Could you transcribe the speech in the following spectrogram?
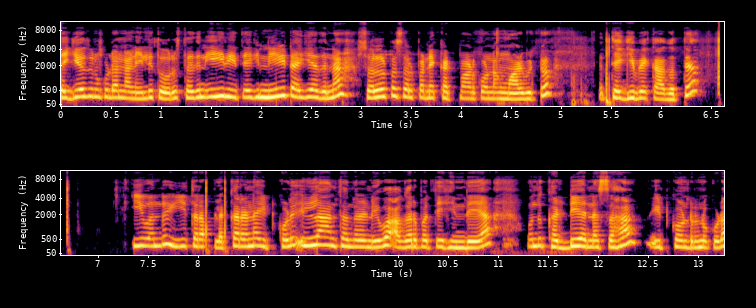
ತೆಗೆಯೋದನ್ನು ಕೂಡ ನಾನು ಇಲ್ಲಿ ತೋರಿಸ್ತಾ ಇದ್ದೀನಿ. ಈ ರೀತಿಯಾಗಿ ನೀಟಾಗಿ ಅದನ್ನು ಸ್ವಲ್ಪ ಸ್ವಲ್ಪನೇ ಕಟ್ ಮಾಡ್ಕೊಂಡಂಗೆ ಮಾಡಿಬಿಟ್ಟು ತೆಗಿಬೇಕಾಗುತ್ತೆ. ಈ ಒಂದು ಈ ಥರ ಪ್ಲೆಕ್ಕರನ್ನು ಇಟ್ಕೊಳ್ಳಿ. ಇಲ್ಲ ಅಂತಂದರೆ ನೀವು ಅಗರಬತ್ತಿ ಹಿಂದೆಯ ಒಂದು ಕಡ್ಡಿಯನ್ನು ಸಹ ಇಟ್ಕೊಂಡ್ರೂ ಕೂಡ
